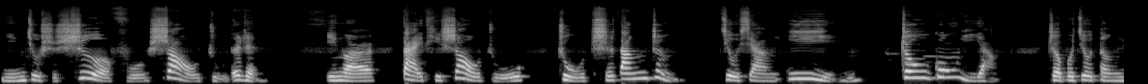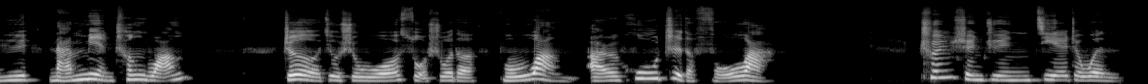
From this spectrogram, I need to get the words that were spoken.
您就是摄府少主的人，因而代替少主。”主持当政，就像伊尹、周公一样，这不就等于南面称王？这就是我所说的不忘而忽至的福啊！春申君接着问：“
